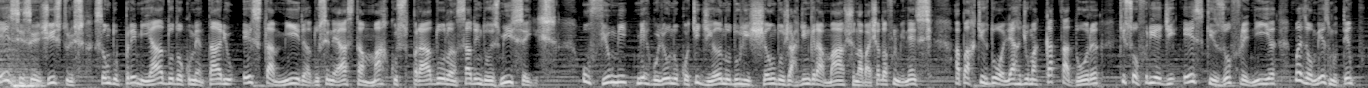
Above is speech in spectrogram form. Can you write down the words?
Esses registros são do premiado documentário Estamira, do cineasta Marcos Prado, lançado em 2006. O filme mergulhou no cotidiano do lixão do Jardim Gramacho, na Baixada Fluminense, a partir do olhar de uma catadora que sofria de esquizofrenia, mas ao mesmo tempo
